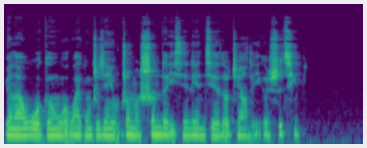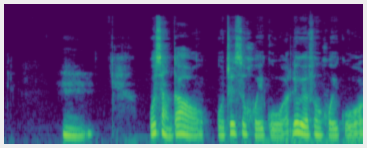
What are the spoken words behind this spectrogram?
原来我跟我外公之间有这么深的一些链接的这样的一个事情。嗯。我想到我这次回国，六月份回国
